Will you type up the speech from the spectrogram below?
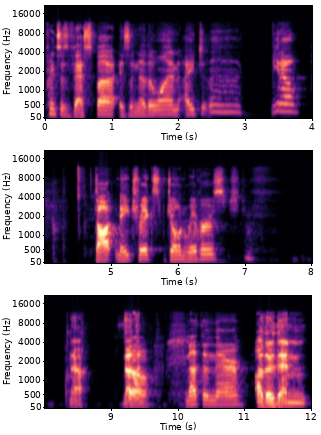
Princess Vespa is another one. I, j- uh, you know, Dot Matrix, Joan Rivers. No, nothing. So, nothing there. other than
